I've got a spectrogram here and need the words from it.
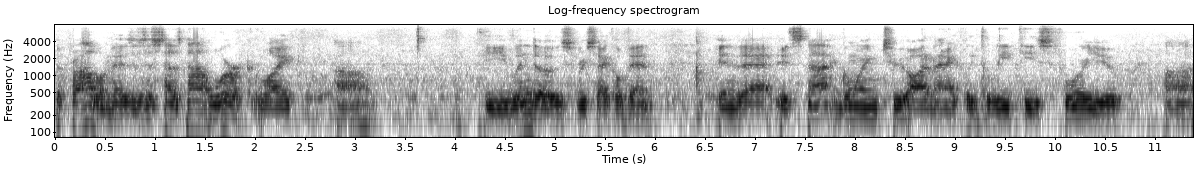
The problem is, is this does not work like um, the Windows recycle bin in that it's not going to automatically delete these for you uh,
